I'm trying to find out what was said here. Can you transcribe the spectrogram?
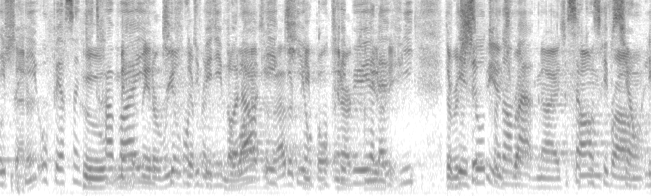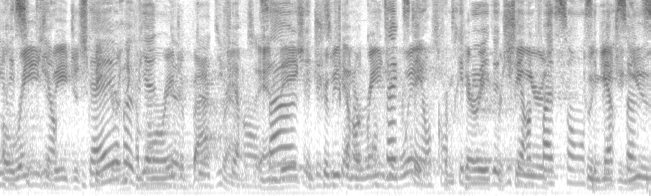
des prix aux personnes qui travaillent, qui font du et qui ont contribué à la vie des autres dans ma circonscription. Les récipients d'air viennent de différents âges et de différents contextes et ont contribué de différentes façons. Ces personnes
